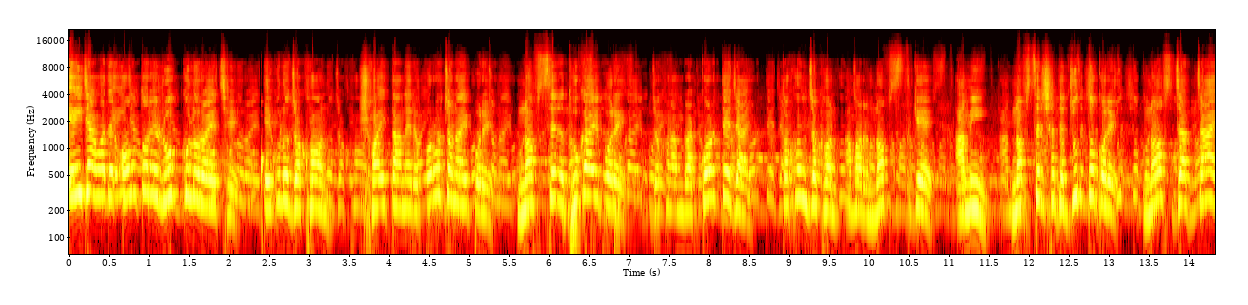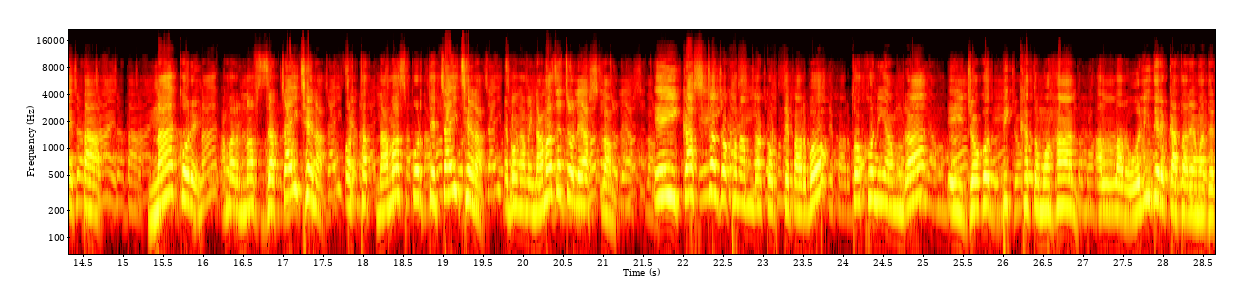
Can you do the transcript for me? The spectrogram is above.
এই যে আমাদের অন্তরে রূপগুলো রয়েছে এগুলো যখন শয়তানের প্ররোচনায় পড়ে নফসের ধুকায় পড়ে যখন আমরা করতে যাই তখন যখন আমার নফসকে আমি নফসের সাথে যুদ্ধ করে নফস যা চায় তা না করে, আমার নফস যা চাইছে না, অর্থাৎ নামাজ পড়তে চাইছে না এবং আমি নামাজে চলে আসলাম, এই কাজটা যখন আমরা করতে পারব, তখনই আমরা এই জগৎ বিখ্যাত মহান আল্লাহর ওলিদের কাতারে আমাদের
